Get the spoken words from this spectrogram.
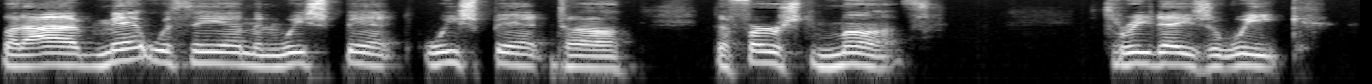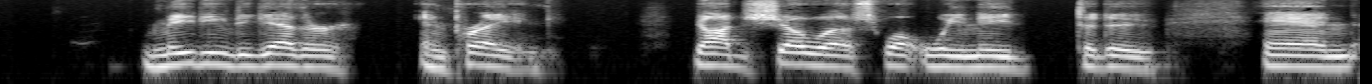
But I met with them and we spent we spent uh, the first month, three days a week, meeting together and praying. God show us what we need to do. And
